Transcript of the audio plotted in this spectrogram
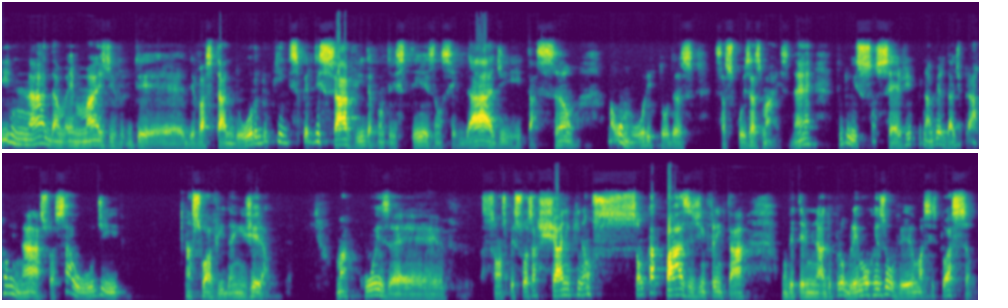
E nada é mais de, de, é, devastador do que desperdiçar a vida com tristeza, ansiedade, irritação, mau humor e todas essas coisas mais, né? Tudo isso só serve, na verdade, para arruinar a sua saúde e a sua vida em geral. Uma coisa é, são as pessoas acharem que não são capazes de enfrentar um determinado problema ou resolver uma situação.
